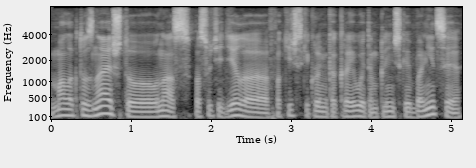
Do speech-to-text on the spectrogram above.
Мало кто знает, что у нас, по сути дела, фактически, кроме как краевой там, клинической больницы,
